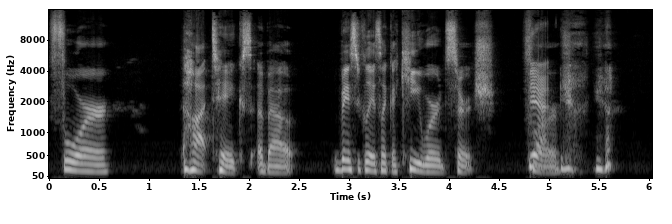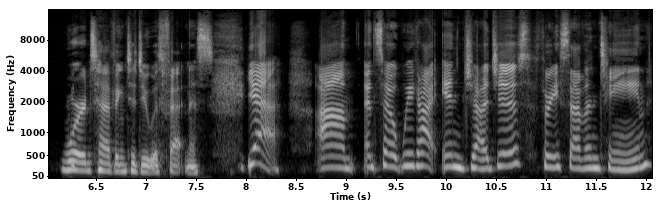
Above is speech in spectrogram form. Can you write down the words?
for hot takes about basically it's like a keyword search for yeah, yeah. words having to do with fatness. Yeah. Um, and so we got in Judges 317,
